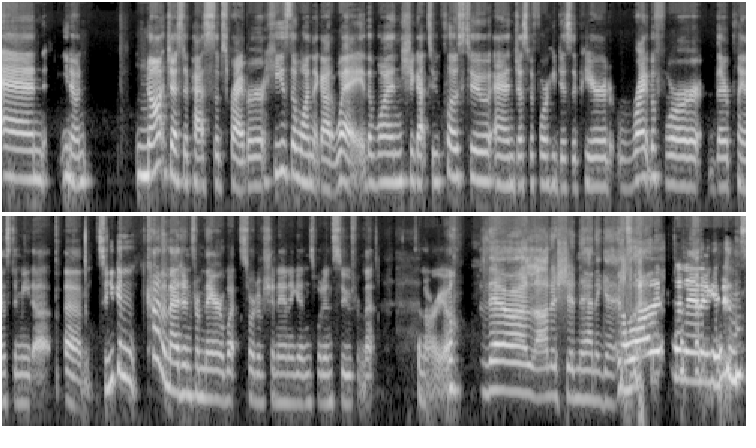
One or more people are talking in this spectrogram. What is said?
And, you know, not just a past subscriber. He's the one that got away, the one she got too close to, and just before he disappeared, right before their plans to meet up. Um, so you can kind of imagine from there what sort of shenanigans would ensue from that scenario. There are a lot of shenanigans. A lot of shenanigans.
